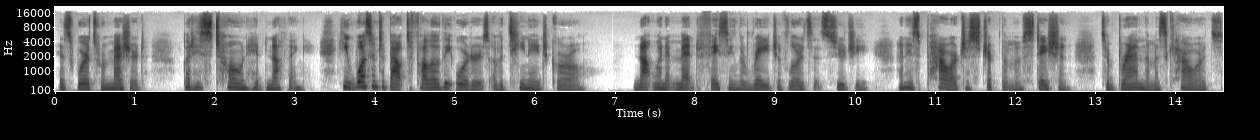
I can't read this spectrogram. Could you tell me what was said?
His words were measured, but his tone hid nothing. He wasn't about to follow the orders of a teenage girl. Not when it meant facing the rage of Lord Etsuji and his power to strip them of station, to brand them as cowards.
